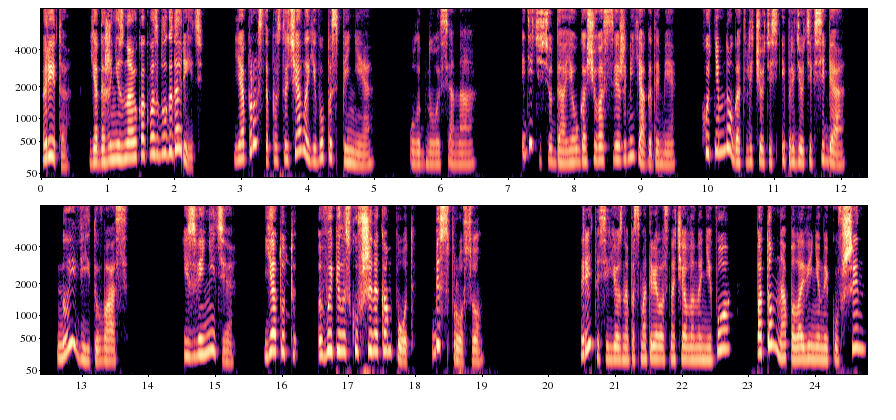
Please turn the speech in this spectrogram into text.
Рита, я даже не знаю, как вас благодарить. Я просто постучала его по спине, — улыбнулась она. Идите сюда, я угощу вас свежими ягодами. Хоть немного отвлечетесь и придете в себя. Ну и вид у вас. Извините, я тут выпил из кувшина компот, без спросу. Рита серьезно посмотрела сначала на него, потом на половиненный кувшин,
